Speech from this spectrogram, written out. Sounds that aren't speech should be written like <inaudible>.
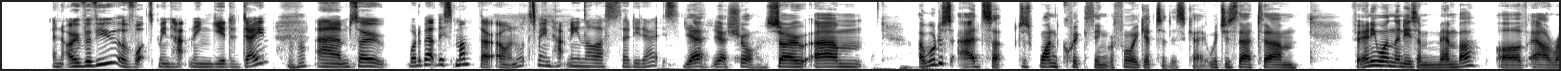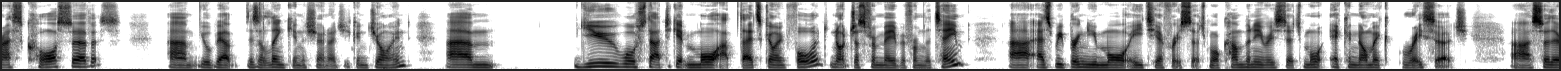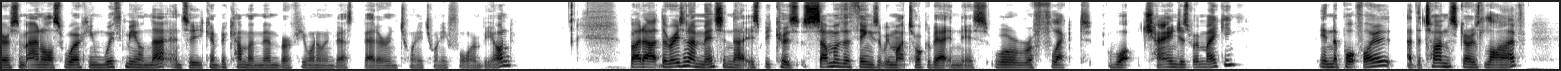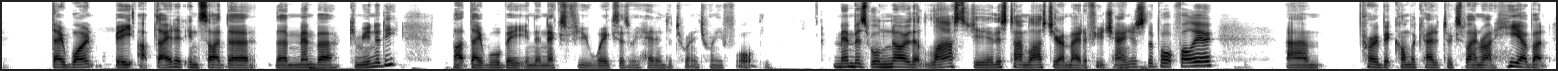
an overview of what's been happening year to date. Um, so, what about this month, though, Owen? What's been happening in the last 30 days? Yeah, yeah, sure. So um, I will just add some, just one quick thing before we get to this, Kate, which is that um, for anyone that is a member of our Rask core service, um, you'll be able, there's a link in the show notes you can join. Um, you will start to get more updates going forward, not just from me, but from the team, uh, as we bring you more ETF research, more company research, more economic research. Uh, so there are some analysts working with me on that, and so you can become a member if you want to invest better in 2024 and beyond. But uh, the reason I mention that is because some of the things that we might talk about in this will reflect what changes we're making in the portfolio. At the time this goes live, they won't be updated inside the, the member community, but they will be in the next few weeks as we head into 2024. Members will know that last year, this time last year, I made a few changes to the portfolio. Um, probably a bit complicated to explain right here, but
